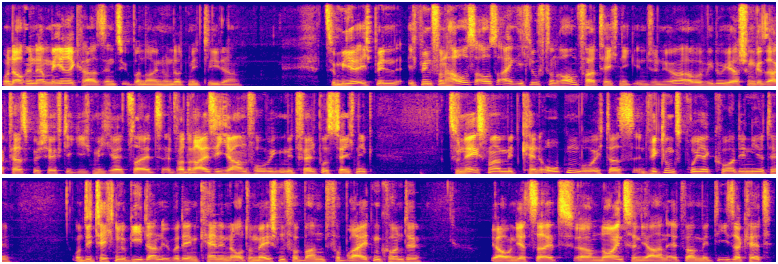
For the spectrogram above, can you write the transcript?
und auch in Amerika sind es über 900 Mitglieder. Zu mir, ich bin, ich bin von Haus aus eigentlich Luft- und Raumfahrttechnik-Ingenieur, aber wie du ja schon gesagt hast, beschäftige ich mich jetzt seit etwa 30 Jahren vorwiegend mit Feldbustechnik. Zunächst mal mit Can Open, wo ich das Entwicklungsprojekt koordinierte und die Technologie dann über den Canon Automation Verband verbreiten konnte. Ja, und jetzt seit äh, 19 Jahren etwa mit EtherCAT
